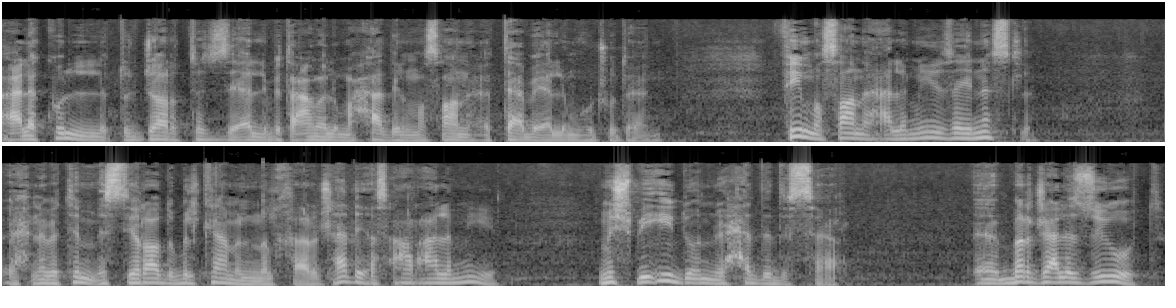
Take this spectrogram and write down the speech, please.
على كل تجار التجزئة اللي بيتعاملوا مع هذه المصانع التابعة اللي موجودة عندنا في مصانع عالمية زي نسلة إحنا بتم استيراده بالكامل من الخارج. هذه أسعار عالمية. مش بإيده أنه يحدد السعر. أه، برجع للزيوت.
